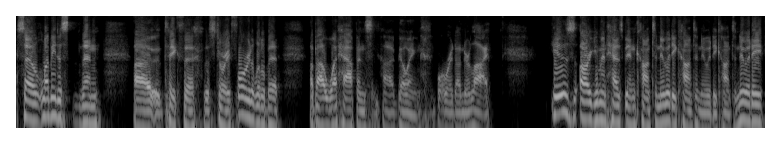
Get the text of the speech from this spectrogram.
So let me just then uh, take the, the story forward a little bit about what happens uh, going forward under Lai. His argument has been continuity, continuity, continuity.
